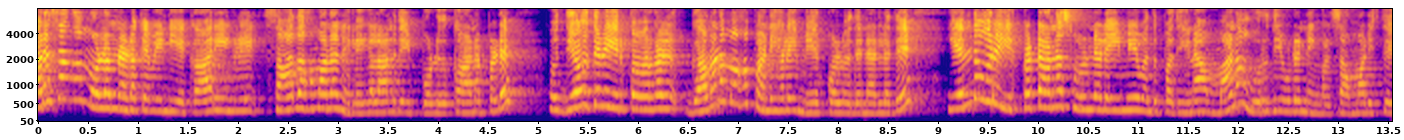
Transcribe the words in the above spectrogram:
அரசாங்கம் மூலம் நடக்க வேண்டிய காரியங்களில் சாதகமான நிலைகளானது இப்பொழுது காணப்படும். உத்தியோகத்தில் இருப்பவர்கள் கவனமாக பணிகளை மேற்கொள்வது நல்லது. எந்த ஒரு இக்கட்டான சூழ்நிலையுமே வந்து பார்த்தீங்கன்னா மன உறுதியுடன் நீங்கள் சமாளித்து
